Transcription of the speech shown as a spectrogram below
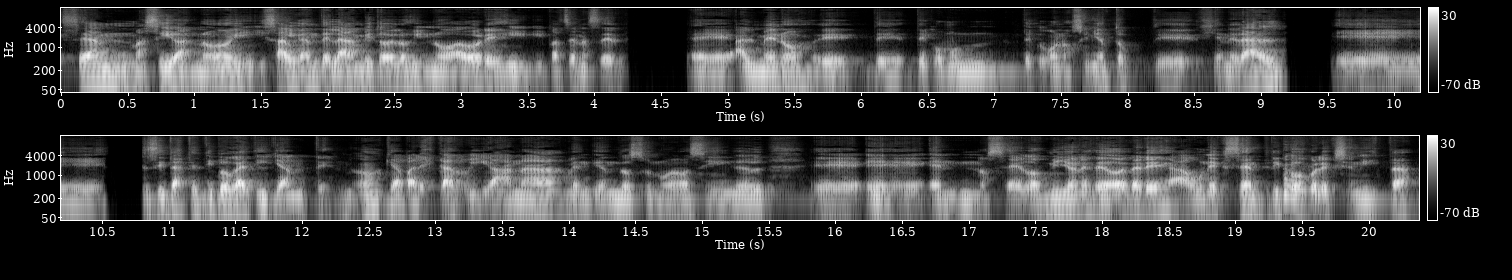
sean masivas, ¿no? Y, salgan del ámbito de los innovadores y, pasen a ser eh, al menos de, de, de conocimiento eh, general, eh, necesita este tipo gatillante, ¿no? Que aparezca Rihanna vendiendo su nuevo single en, no sé, dos millones de dólares a un excéntrico coleccionista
